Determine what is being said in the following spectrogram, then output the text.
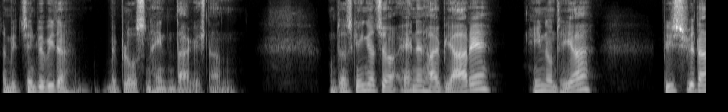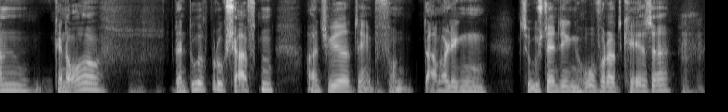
Damit sind wir wieder mit bloßen Händen dagestanden. Und das ging also eineinhalb Jahre hin und her, bis wir dann genau den Durchbruch schafften, als wir den von damaligen zuständigen Hofrat Käser mhm.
